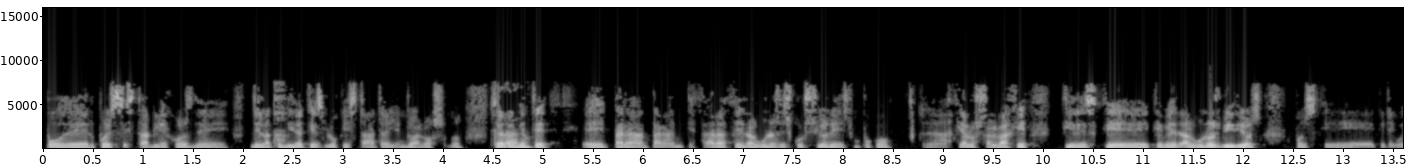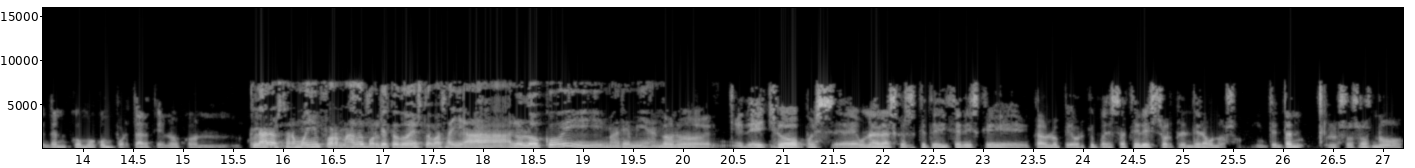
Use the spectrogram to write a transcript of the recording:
poder pues estar lejos de, de la comida que es lo que está atrayendo al oso, ¿no? Claro. realmente eh, para, para empezar a hacer algunas excursiones un poco eh, hacia lo salvaje, tienes que, que ver algunos vídeos pues que, que te cuentan cómo comportarte, ¿no? Con, con Claro, estar muy informado porque todo esto vas allá a lo loco y madre mía, No, ¿no? no, de hecho, pues eh, una de las cosas que te dicen es que, claro, lo peor que puedes hacer es sorprender a un oso. Intentan los osos no,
